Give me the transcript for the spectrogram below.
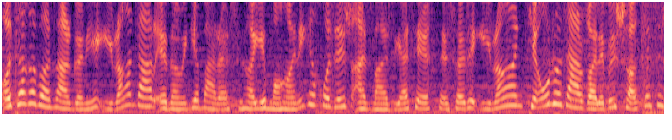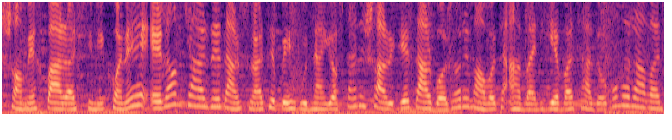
اتاق بازرگانی ایران در ادامه بررسی های ماهانی خودش از وضعیت اقتصاد ایران که اون رو در قالب شاخص شامخ بررسی می‌کنه اعلام کرده در صورت بهبود نیافتن شرایط در بازار مواد اولیه و تداوم روند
